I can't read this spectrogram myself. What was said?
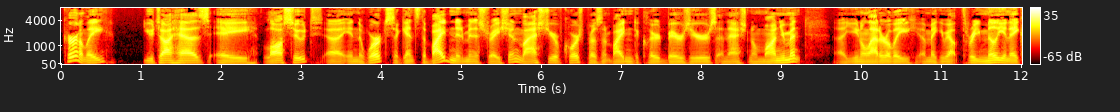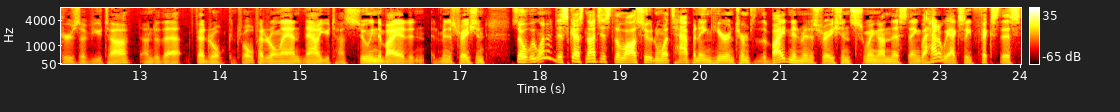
Currently, Utah has a lawsuit uh, in the works against the Biden administration. Last year, of course, President Biden declared Bears Ears a national monument, uh, unilaterally uh, making about 3 million acres of Utah under that federal control, federal land. Now Utah's suing the Biden administration. So we want to discuss not just the lawsuit and what's happening here in terms of the Biden administration's swing on this thing, but how do we actually fix this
